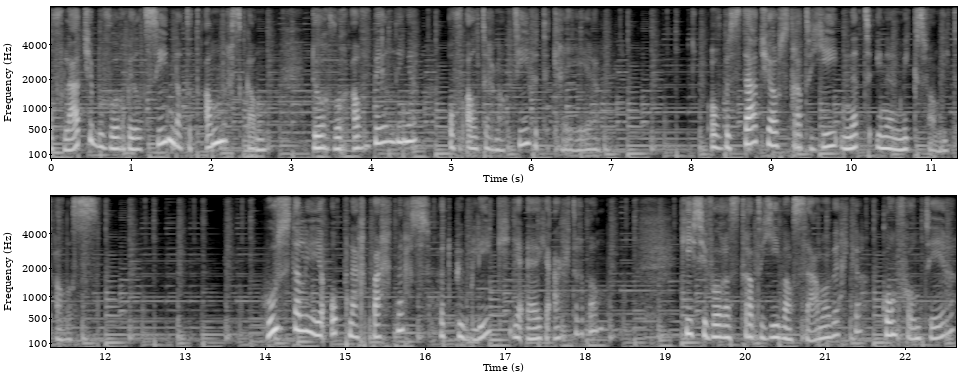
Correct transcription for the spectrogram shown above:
Of laat je bijvoorbeeld zien dat het anders kan door voor afbeeldingen of alternatieven te creëren? Of bestaat jouw strategie net in een mix van dit alles? Hoe stel je je op naar partners, het publiek, je eigen achterban? Kies je voor een strategie van samenwerken, confronteren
